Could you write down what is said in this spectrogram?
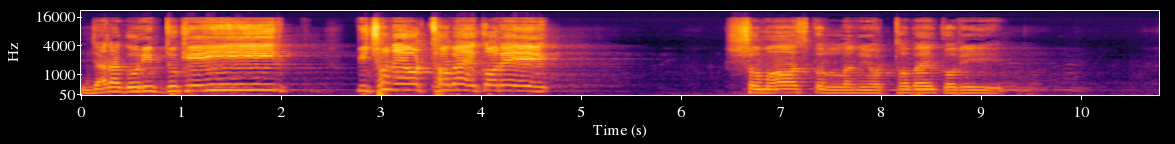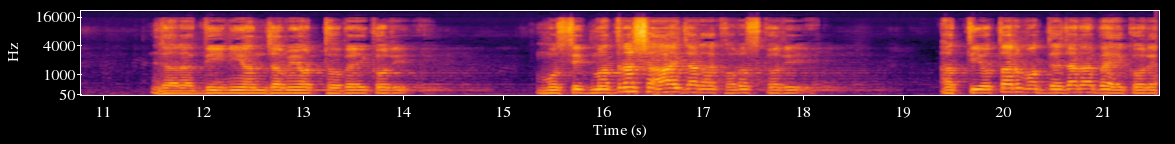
যারা গরিব দুঃখীর পিছনে অর্থ ব্যয় করে, সমাজ কল্যাণে অর্থ ব্যয় করে, যারা দিনই আঞ্জামে অর্থ ব্যয় করে, মসজিদ, মাদ্রাসায় যারা খরচ করে, আত্মীয়তার মধ্যে যারা ব্যয় করে,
